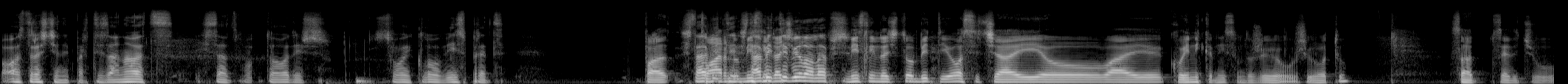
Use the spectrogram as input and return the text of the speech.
ostrašćeni partizanovac i sad dovodiš svoj klub ispred. Pa Šta bi stvarno, ti, šta mislim bi da ti će- bilo lepše? Mislim da će to biti osjećaj ovaj, koji nikad nisam doživio u životu. Sad sedit ću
